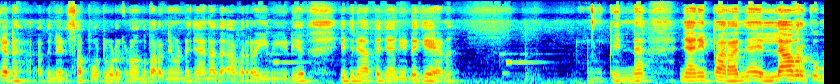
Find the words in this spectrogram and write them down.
കേട്ടോ അതിനൊരു സപ്പോർട്ട് കൊടുക്കണമെന്ന് പറഞ്ഞുകൊണ്ട് ഞാനത് അവരുടെ ഈ വീഡിയോ ഇതിനകത്ത് ഞാൻ ഇടുകയാണ്. പിന്നെ ഞാൻ ഈ പറഞ്ഞ എല്ലാവർക്കും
